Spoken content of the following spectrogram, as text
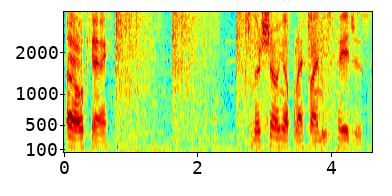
Oh, okay. So they're showing up when I find these pages.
